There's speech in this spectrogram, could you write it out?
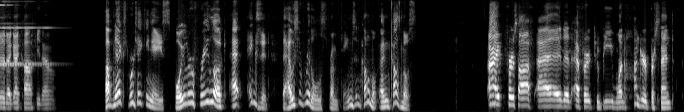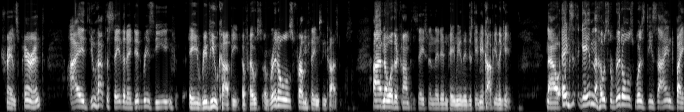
good. I got coffee now. Up next, we're taking a spoiler-free look at Exit, the House of Riddles from Thames and, Como- and Kosmos. All right, first off, in an effort to be 100% transparent, I do have to say that I did receive a review copy of House of Riddles from Thames and Kosmos. Uh, no other compensation. They didn't pay me. They just gave me a copy of the game. Now, Exit the Game, The House of Riddles was designed by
